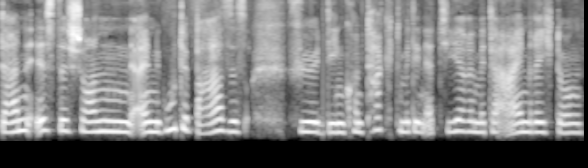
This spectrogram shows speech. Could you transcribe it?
dann ist es schon eine gute Basis für den Kontakt mit den Erzieherinnen, mit der Einrichtung,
